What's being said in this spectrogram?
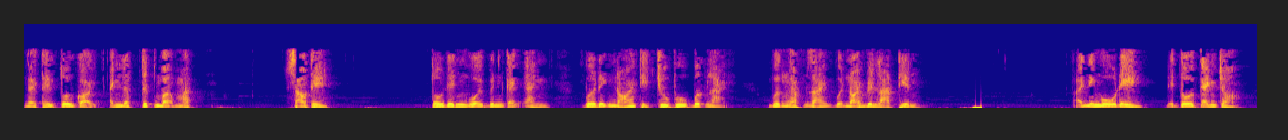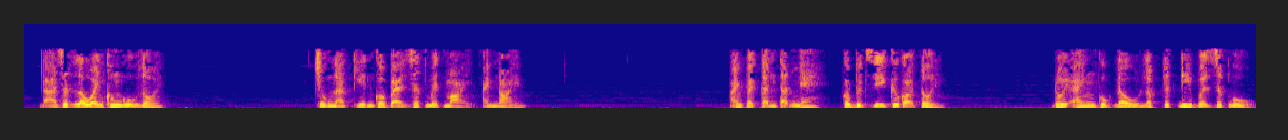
Nghe thấy tôi gọi, anh lập tức mở mắt. Sao thế? Tôi đến ngồi bên cạnh anh, vừa định nói thì Chu Vũ bước lại, vừa ngáp dài vừa nói với La Thiên. Anh đi ngủ đi, để tôi canh cho, đã rất lâu anh không ngủ rồi. Trông La Kiên có vẻ rất mệt mỏi, anh nói. Anh phải cẩn thận nhé, có việc gì cứ gọi tôi. Rồi anh gục đầu lập tức đi vào giấc ngủ.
